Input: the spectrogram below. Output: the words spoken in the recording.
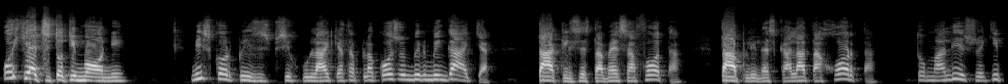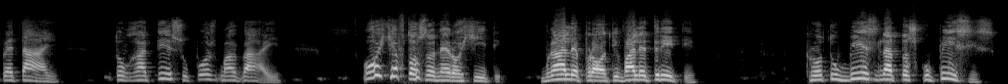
Όχι έτσι το τιμόνι. Μη σκορπίζεις ψυχουλάκια, θα πλακώσουν μπυρμιγκάκια. Τάκλισες τα μέσα φώτα. Τάπλυνες καλά τα χόρτα. Το μαλλί σου εκεί πετάει. Το γατί σου πώς μαδάει. Όχι αυτό στον νεροχύτη. Βγάλε πρώτη, βάλε τρίτη. Πρωτού μπεις να το σκουπίσεις.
